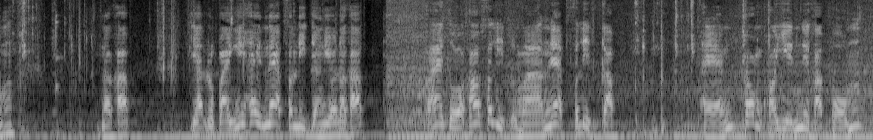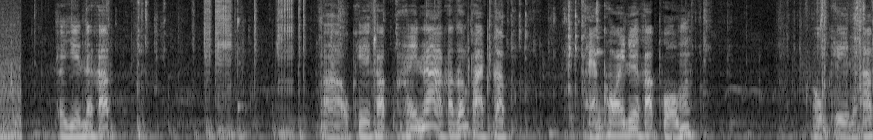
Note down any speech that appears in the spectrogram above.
มนะครับ ยัดลงไปอย่างนี้ให้แนบสนิทอย่างเดียวนะครับให้ตัวเขาสนิทออกมา แนบสนิทกับแผงช่องคอเย็นเนี่ยครับ ผมใจเย็นนะครับอ่าโอเคครับ ให้หน้าเขาสัมผัสกับแผงคอยด้วยครับ ผม โอเคนะครับ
